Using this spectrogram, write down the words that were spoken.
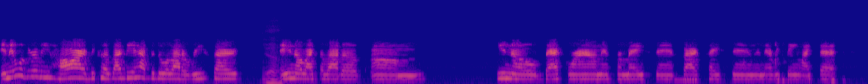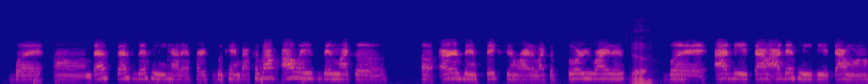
And it was really hard because I did have to do a lot of research. Yeah. And, you know, like a lot of um you know, background information, citations and everything like that. But um that's that's definitely how that first book came about cuz I've always been like a a urban fiction writer, like a story writer. Yeah. But I did that. I definitely did that one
